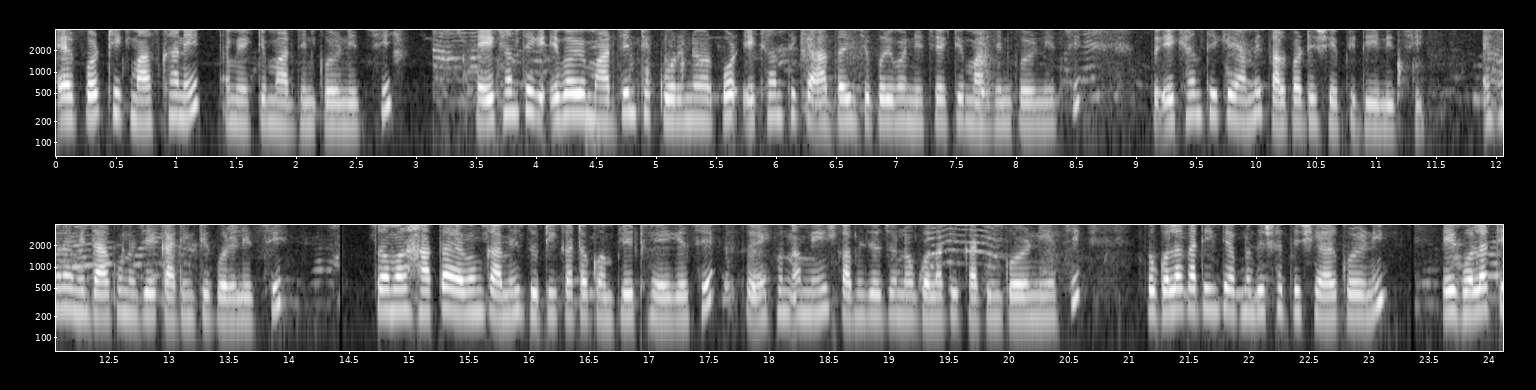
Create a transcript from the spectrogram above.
এরপর ঠিক মাঝখানে আমি একটি মার্জিন করে নিচ্ছি। এখান থেকে এভাবে মার্জিনটি করে নেওয়ার পর এখান থেকে আধা ইঞ্চি পরিমাণ নিচে একটি মার্জিন করে নিচ্ছি। তো এখান থেকে আমি তালপাটের শেপটি দিয়ে নিচ্ছি। এখন আমি দাগ অনুযায়ী কাটিংটি করে নিচ্ছি। তো আমার হাতা এবং কামিজ দুটি কাটা কমপ্লিট হয়ে গেছে। তো এখন আমি কামিজের জন্য গলাটি কাটিং করে নিয়েছি। তো গলা কাটিংটি আপনাদের সাথে শেয়ার করে নিই। এই গলাটি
